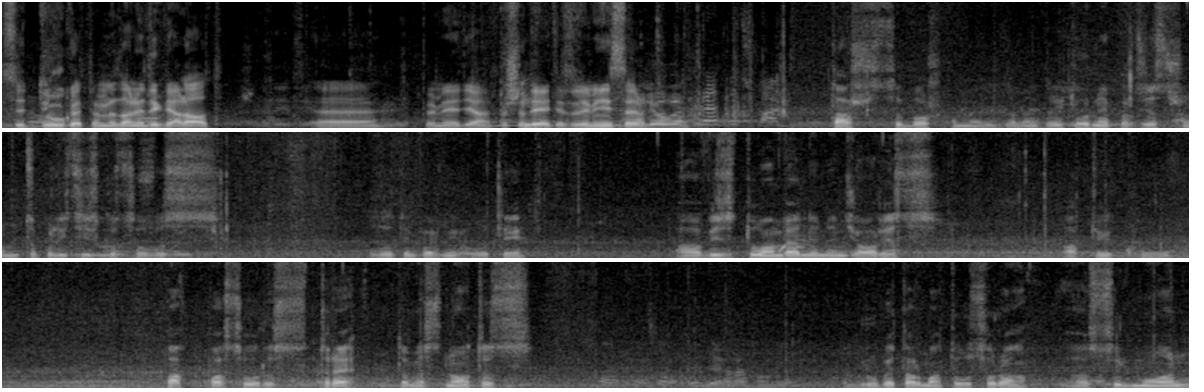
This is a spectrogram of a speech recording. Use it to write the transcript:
Si duket, për me dhon një deklaratë për media, përshëndetje, zoti ministër. Tash së bashku me zëvendësdrejtorin e përgjithshëm të policisë së Kosovës, zotin Fehmi Hoti, a vizituam vendin e ngjarjes, aty ku pak pas orës tre të mesnatës, grupe të armatosura sulmuan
